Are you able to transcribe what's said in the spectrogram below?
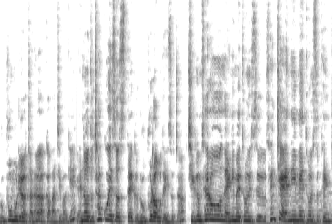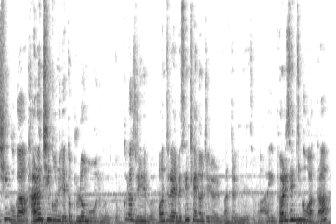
루프물이었잖아요 아까 마지막에. 에너드 창고에 있었을 때 그 루프라고 돼 있었잖아. 지금 새로운 애니메이트로니스 생체 애니메이트로니스 된 친구가 다른 친구를 이제 또 불러 모으는 거예요. 또 끌어들이는 거예요. 번트랩의 생체 에너지를 만들기 위해서. 아 이거 별이 생긴 것 같다.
